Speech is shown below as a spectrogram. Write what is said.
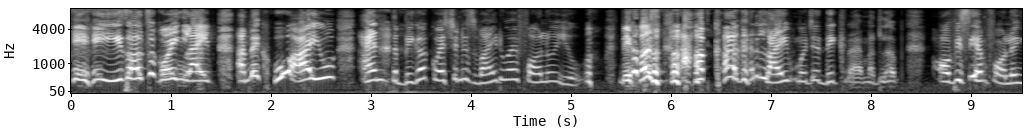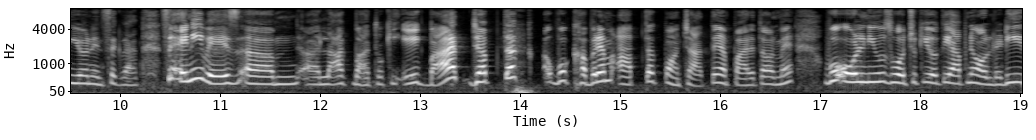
he is also going live i'm like who are you and the bigger question is why do i follow you because आपका अगर लाइव मुझे दिख रहा है मतलब obviously i'm following you on instagram. So anyways um, uh, lakh बातों की एक बात जब तक वो खबरें हम आप तक पहुंचाते हैं पारिता और मैं वो ओल्ड न्यूज़ हो चुकी होती है आपने ऑलरेडी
